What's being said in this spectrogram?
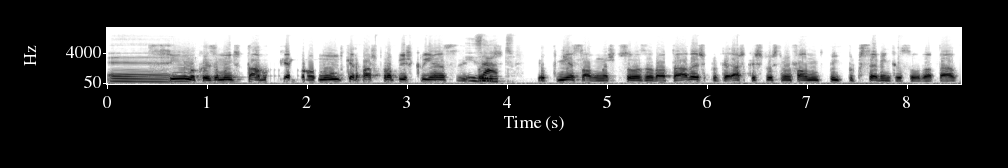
Uh... Sim, uma coisa muito tabu, quer para o mundo, quer para as próprias crianças. E Exato. Eu conheço algumas pessoas adotadas, porque acho que as pessoas também falam muito comigo porque percebem que eu sou adotado,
